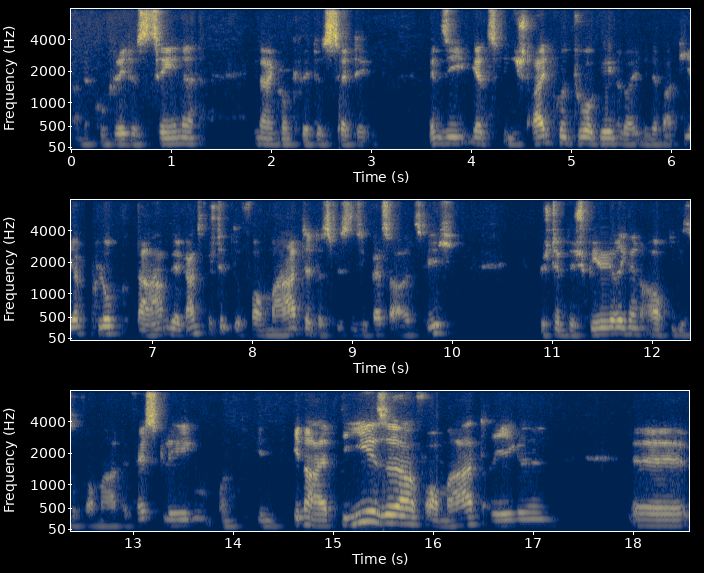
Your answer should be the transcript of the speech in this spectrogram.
eine konkrete Szene, in ein konkretes Setting. Wenn Sie jetzt in die Streitkultur gehen oder in den Debattierclub, da haben wir ganz bestimmte Formate, das wissen Sie besser als ich, bestimmte Spielregeln auch, die diese Formate festlegen. Und in, innerhalb dieser Formatregeln äh,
